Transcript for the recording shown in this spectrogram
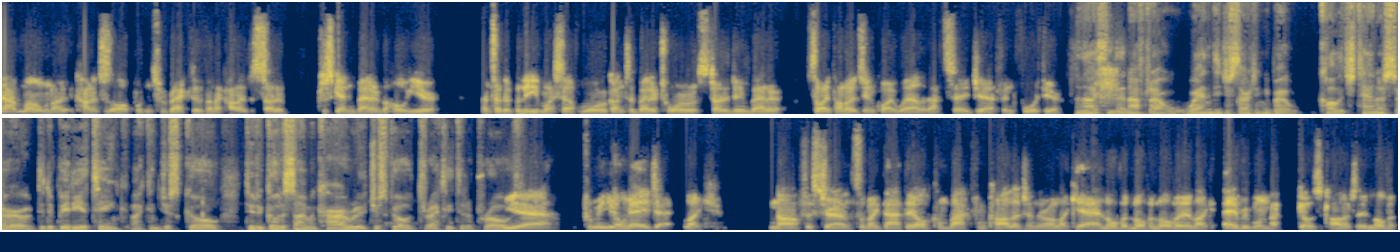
that moment, I kind of just all put into perspective, and I kind of just started just getting better the whole year and started to believe myself more, got into better tournaments, started doing better. So I thought I was doing quite well at that stage, Jeff, in fourth year. Nice. And then after that, when did you start thinking about college tennis or did you think I can just go, did it go to Simon Carr route, just go directly to the pros? Yeah. From a young age, eh, like Niall Fitzgerald and stuff like that, they all come back from college and they're all like, yeah, love it, love it, love it. Like everyone that goes to college, they love it.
